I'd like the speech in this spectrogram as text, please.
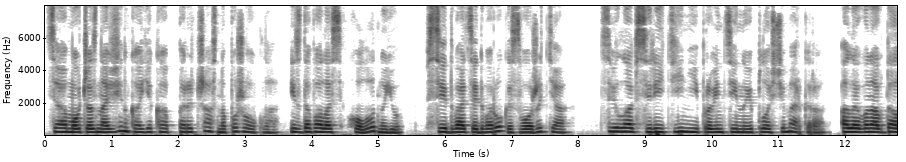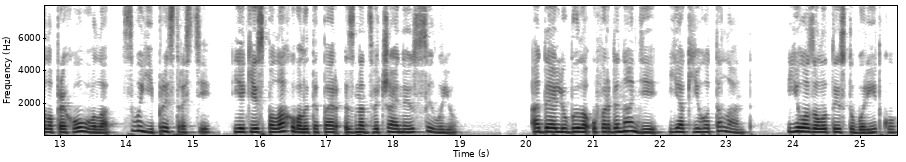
Ця мовчазна жінка, яка передчасно пожовкла і здавалась холодною всі 22 роки свого життя, цвіла в сірій тіні провінційної площі Меркера, але вона вдало приховувала свої пристрасті, які спалахували тепер з надзвичайною силою. Адель любила у Фердинанді як його талант, його золотисту борідку,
